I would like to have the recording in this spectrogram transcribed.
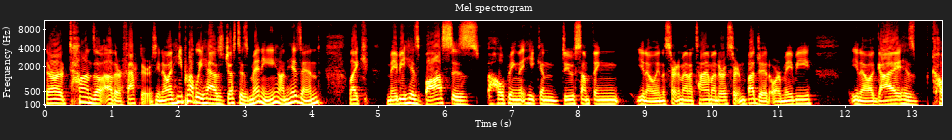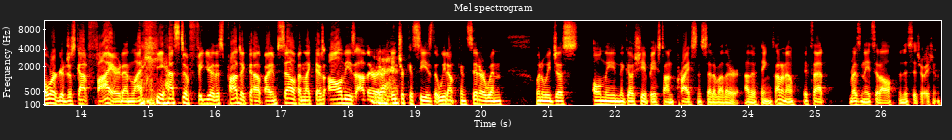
there are tons of other factors, you know, and he probably has just as many on his end. Like maybe his boss is hoping that he can do something, you know, in a certain amount of time under a certain budget, or maybe, you know, a guy, his coworker just got fired and like he has to figure this project out by himself. And like there's all these other yeah. intricacies that we don't consider when, when we just only negotiate based on price instead of other, other things. I don't know if that resonates at all in this situation.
